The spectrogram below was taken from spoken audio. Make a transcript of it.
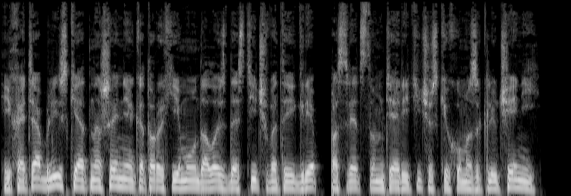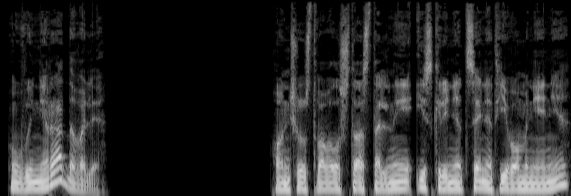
И хотя близкие отношения, которых ему удалось достичь в этой игре посредством теоретических умозаключений, увы, не радовали, он чувствовал, что остальные искренне ценят его мнение,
